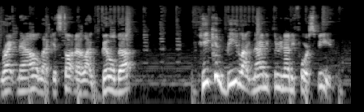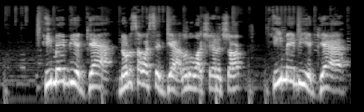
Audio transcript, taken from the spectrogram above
right now like it's starting to like build up. He can be like 93 94 speed he may be a gap. Notice how I said gap, a little like Shannon Sharpe. He may be a gap,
